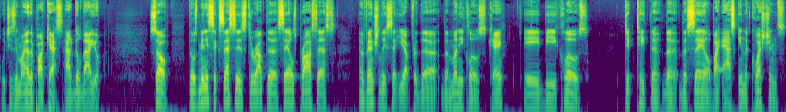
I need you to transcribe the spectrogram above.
which is in my other podcast, How to Build Value. So, those many successes throughout the sales process eventually set you up for the the money close okay? A b close. Dictate the the the sale by asking the questions.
